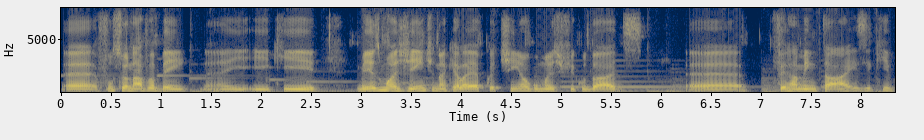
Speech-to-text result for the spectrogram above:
é, funcionava bem, né? E, e, que mesmo a gente naquela época tinha algumas dificuldades é, ferramentais e que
